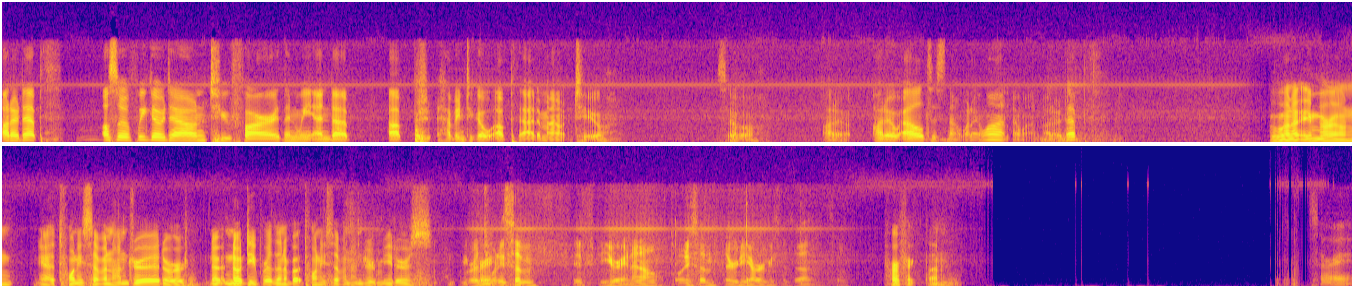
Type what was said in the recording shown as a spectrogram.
Auto depth. Also, if we go down too far, then we end up up having to go up that amount too. So auto auto alt is not what I want. I want auto depth. We want to aim around, yeah, 2,700 or no, no deeper than about 2,700 meters. Would be We're at 2750 right now. 2730 Argus is at. So. Perfect then. Sorry.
